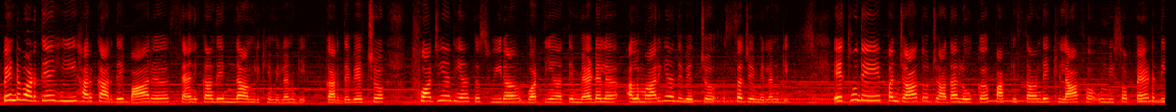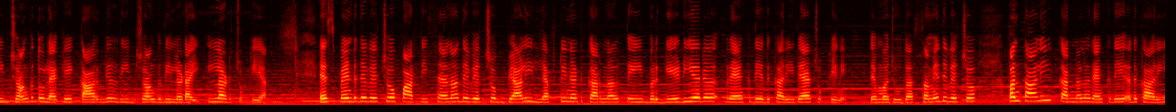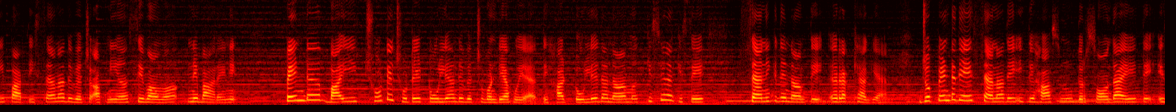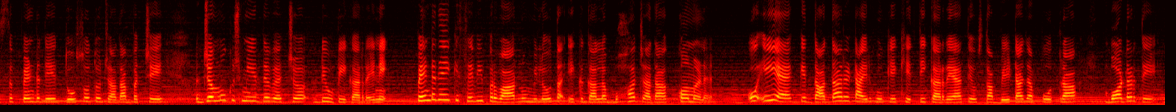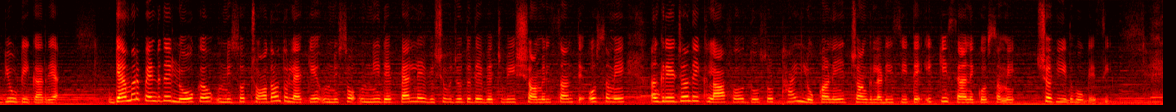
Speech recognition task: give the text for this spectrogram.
ਪਿੰਡ ਵੜਦਿਆਂ ਹੀ ਹਰ ਘਰ ਦੇ ਬਾਹਰ ਸੈਨਿਕਾਂ ਦੇ ਨਾਮ ਲਿਖੇ ਮਿਲਣਗੇ। ਘਰ ਦੇ ਵਿੱਚ ਫੌਜੀਆਂ ਦੀਆਂ ਤਸਵੀਰਾਂ, ਵਰਦੀਆਂ ਤੇ ਮੈਡਲ ਅਲਮਾਰੀਆਂ ਦੇ ਵਿੱਚ ਸਜੇ ਮਿਲਣਗੇ। ਇਥੋਂ ਦੇ 50 ਤੋਂ ਜ਼ਿਆਦਾ ਲੋਕ ਪਾਕਿਸਤਾਨ ਦੇ ਖਿਲਾਫ 1965 ਦੀ ਜੰਗ ਤੋਂ ਲੈ ਕੇ ਕਾਰਗਿਲ ਦੀ ਜੰਗ ਦੀ ਲੜਾਈ ਲੜ ਚੁੱਕੇ ਆ। ਇਸ ਪਿੰਡ ਦੇ ਵਿੱਚ ਭਾਰਤੀ ਸੈਨਾ ਦੇ ਵਿੱਚ 42 ਲੈਫਟੀਨੈਂਟ ਕਰਨਲ ਤੇ ਬ੍ਰਿਗੇਡੀਅਰ ਰੈਂਕ ਦੇ ਅਧਿਕਾਰੀ ਰਹਿ ਚੁੱਕੇ ਨੇ। ਤੇ ਮੌਜੂਦਾ ਸਮੇਂ ਦੇ ਵਿੱਚ 45 ਕਰਨਲ ਰੈਂਕ ਦੇ ਅਧਿਕਾਰੀ ਭਾਰਤੀ ਸੈਨਾ ਦੇ ਵਿੱਚ ਆਪਣੀਆਂ ਸੇਵਾਵਾਂ ਨਿਭਾ ਰਹੇ ਨੇ। ਪਿੰਡ 22 ਛੋਟੇ-ਛੋਟੇ ਟੋਲਿਆਂ ਦੇ ਵਿੱਚ ਵੰਡਿਆ ਹੋਇਆ ਹੈ ਤੇ ਹਰ ਟੋਲੇ ਦਾ ਨਾਮ ਕਿਸੇ ਨਾ ਕਿਸੇ ਸੈਨਿਕ ਦੇ ਨਾਮ ਤੇ ਰੱਖਿਆ ਗਿਆ ਹੈ। ਜੋ ਪਿੰਡ ਦੇ ਸੈਨਾ ਦੇ ਇਤਿਹਾਸ ਨੂੰ ਦਰਸਾਉਂਦਾ ਹੈ ਤੇ ਇਸ ਪਿੰਡ ਦੇ 200 ਤੋਂ ਜ਼ਿਆਦਾ ਬੱਚੇ ਜੰਮੂ ਕਸ਼ਮੀਰ ਦੇ ਵਿੱਚ ਡਿਊਟੀ ਕਰ ਰਹੇ ਨੇ। ਪਿੰਡ ਦੇ ਕਿਸੇ ਵੀ ਪਰਿਵਾਰ ਨੂੰ ਮਿਲੋ ਤਾਂ ਇੱਕ ਗੱਲ ਬਹੁਤ ਜ਼ਿਆਦਾ ਕਾਮਨ ਹੈ। ਉਹ ਇਹ ਹੈ ਕਿ ਦਾਦਾ ਰਿਟਾਇਰ ਹੋ ਕੇ ਖੇਤੀ ਕਰ ਰਿਹਾ ਤੇ ਉਸ ਦਾ ਬੇਟਾ ਜਾਂ ਪੋਤਰਾ ਬਾਰਡਰ ਤੇ ਡਿਊਟੀ ਕਰ ਰਿਹਾ ਗੈਮਰ ਪਿੰਡ ਦੇ ਲੋਕ 1914 ਤੋਂ ਲੈ ਕੇ 1919 ਦੇ ਪਹਿਲੇ ਵਿਸ਼ਵ ਯੁੱਧ ਦੇ ਵਿੱਚ ਵੀ ਸ਼ਾਮਿਲ ਸਨ ਤੇ ਉਸ ਸਮੇਂ ਅੰਗਰੇਜ਼ਾਂ ਦੇ ਖਿਲਾਫ 228 ਲੋਕਾਂ ਨੇ ਜੰਗ ਲੜੀ ਸੀ ਤੇ 21 ਸੈਨਿਕ ਉਸ ਸਮੇਂ ਸ਼ਹੀਦ ਹੋ ਗਏ ਸੀ।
